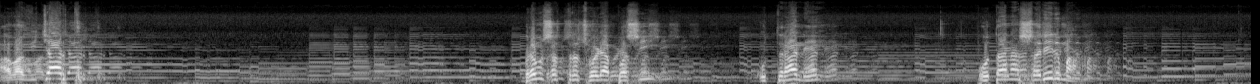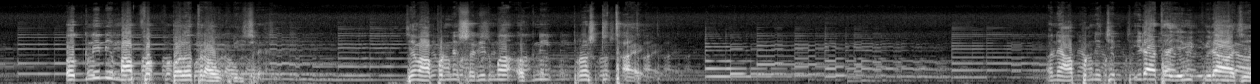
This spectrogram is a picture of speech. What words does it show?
આવા વિચારથી બ્રહ્મશસ્ત્ર છોડ્યા પછી ઉત્તરાને પોતાના શરીરમાં અગ્નિની માફક બળતરા ઉપડી છે. જેમ આપણને શરીરમાં અગ્નિ પ્રષ્ટ થાય અને આપણને જે પીડા થાય એવી પીડા આજે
